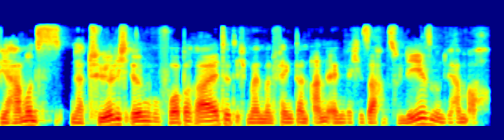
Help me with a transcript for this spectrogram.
Wir haben uns natürlich irgendwo vorbereitet. Ich meine, man fängt dann an, irgendwelche Sachen zu lesen und wir haben auch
